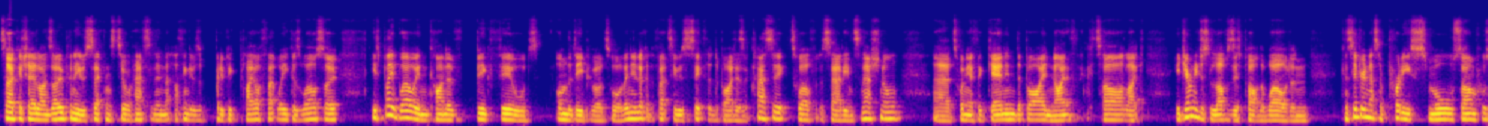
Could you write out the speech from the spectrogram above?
Turkish Airlines Open, he was second still Hatton in. I think it was a pretty big playoff that week as well. So he's played well in kind of big fields on the DP World Tour. Then you look at the fact he was sixth at Dubai Desert Classic, 12th at the Saudi International, uh, 20th again in Dubai, 9th in Qatar. Like he generally just loves this part of the world. And considering that's a pretty small sample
